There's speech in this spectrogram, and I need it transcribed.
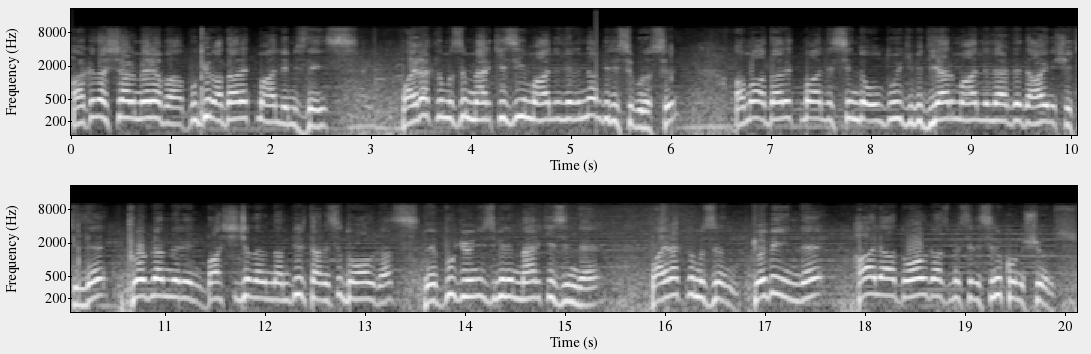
Arkadaşlar merhaba. Bugün Adalet Mahallemizdeyiz. Bayraklımızın merkezi mahallelerinden birisi burası. Ama Adalet Mahallesi'nde olduğu gibi diğer mahallelerde de aynı şekilde problemlerin başlıcalarından bir tanesi doğalgaz. Ve bugün İzmir'in merkezinde Bayraklımızın göbeğinde hala doğalgaz meselesini konuşuyoruz.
